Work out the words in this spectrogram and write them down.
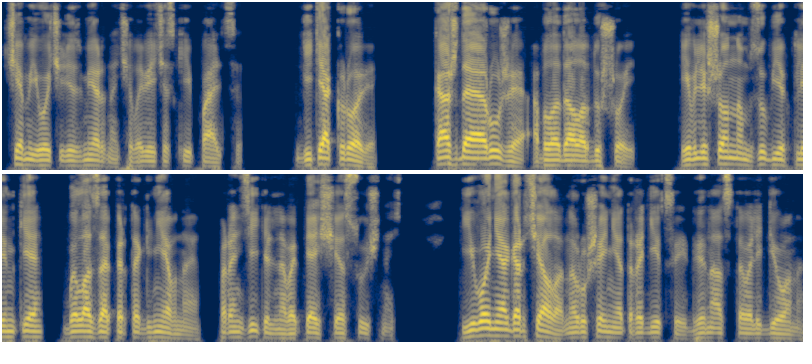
чем его чрезмерно человеческие пальцы. Дитя крови. Каждое оружие обладало душой, и в лишенном зубьев клинке была заперта гневная, пронзительно вопящая сущность. Его не огорчало нарушение традиции 12-го легиона,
